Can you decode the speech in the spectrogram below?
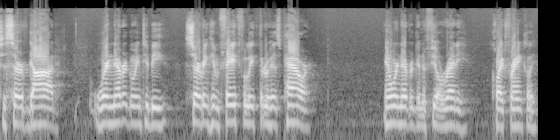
to serve God, we're never going to be serving Him faithfully through His power. And we're never going to feel ready, quite frankly.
